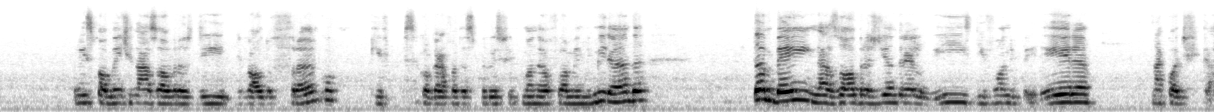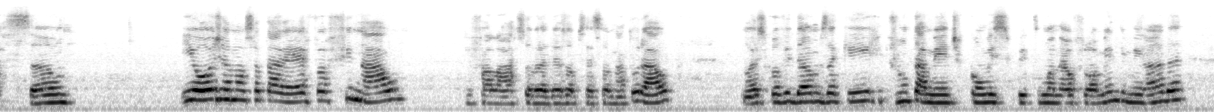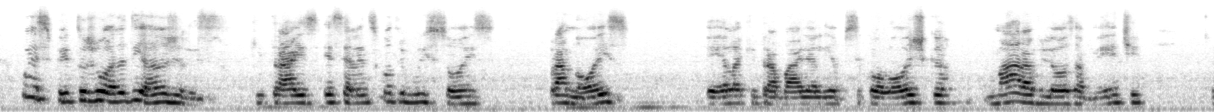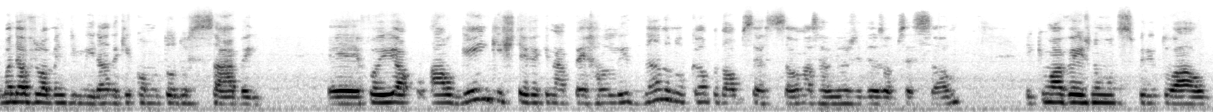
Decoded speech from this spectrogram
principalmente nas obras de, de Valdo Franco, que psicografadas pelo Espírito Manuel Flamengo de Miranda, também nas obras de André Luiz, de Ivone Pereira, na codificação. E hoje a nossa tarefa final de falar sobre a desobsessão natural, nós convidamos aqui, juntamente com o Espírito Manuel Flamengo de Miranda, o Espírito Joana de Ângeles, que traz excelentes contribuições para nós ela que trabalha a linha psicológica maravilhosamente. O Manuel Filomeno de Miranda, que, como todos sabem, é, foi alguém que esteve aqui na Terra lidando no campo da obsessão, nas reuniões de desobsessão, e que, uma vez no mundo espiritual,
